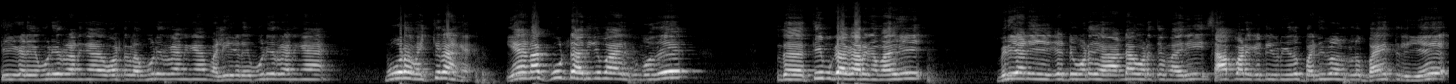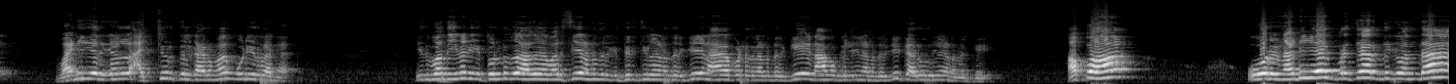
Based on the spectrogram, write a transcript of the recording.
டீ கடையை மூடிடுறானுங்க ஹோட்டலை மூடிடுறானுங்க மளிகை கடையை மூடிடுறானுங்க மூட வைக்கிறாங்க. ஏன்னா கூட்டம் அதிகமாக இருக்கும்போது இந்த திமுக காரங்க மாதிரி பிரியாணி கட்டி உடைய அண்டா உடைச்ச மாதிரி சாப்பாடை கட்டி இவனுங்க ஏதோ பண்ணிடுவானுங்கள பயத்திலேயே வணிகர்கள் அச்சுறுத்தல் காரணமாக மூடிடுறாங்க. இது பார்த்தீங்கன்னா நீங்கள் தொண்டு அது வரிசையாக நடந்திருக்கு. திருச்சியில் நடந்திருக்கு நாகப்பட்டினத்தில் நடந்திருக்கு நாமக்கல்லையும் நடந்திருக்கு கரூர்லையும் நடந்திருக்கு. அப்போ ஒரு நடிகர் பிரச்சாரத்துக்கு வந்தால்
